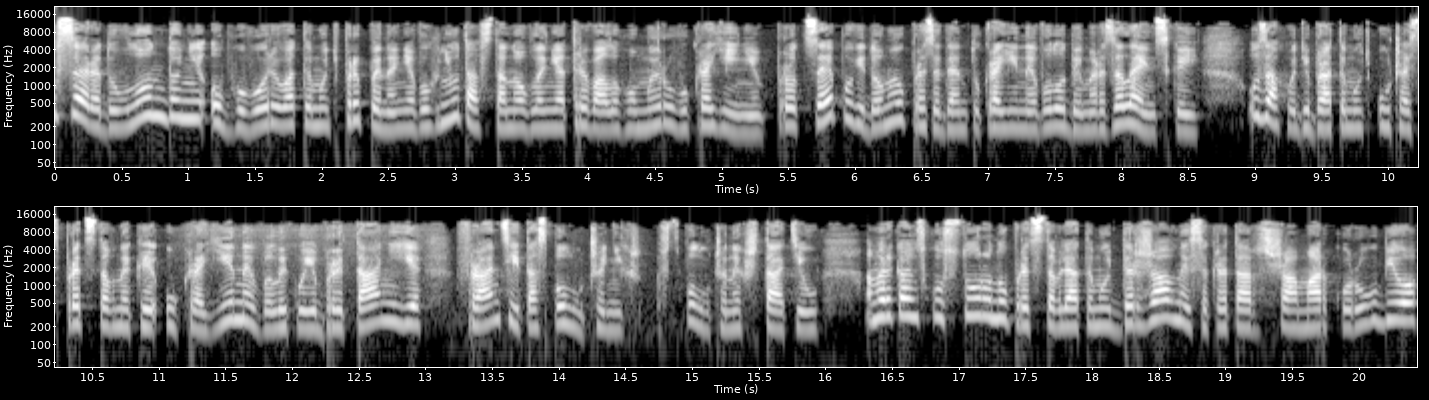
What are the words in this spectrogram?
У середу в Лондоні обговорюватимуть припинення вогню та встановлення тривалого миру в Україні. Про це повідомив президент України Володимир Зеленський. У заході братимуть участь представники України, Великої Британії, Франції та Сполучених, Сполучених Штатів. Американську сторону представлятимуть державний секретар США Марко Рубіо,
